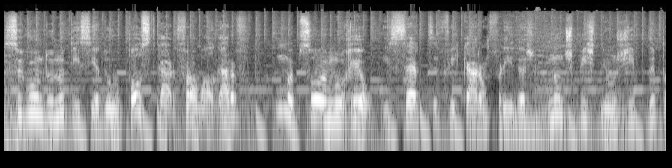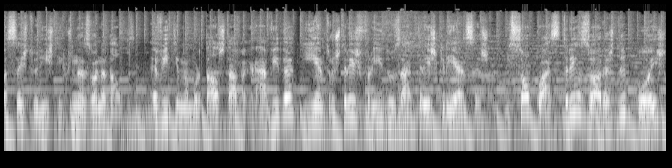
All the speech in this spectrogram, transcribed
Segundo notícia do Postcard from Algarve, uma pessoa morreu e sete ficaram feridas num despiste de um jipe de passeios turísticos na zona de Alte. A vítima mortal estava grávida e entre os três feridos há três crianças. E só quase três horas depois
